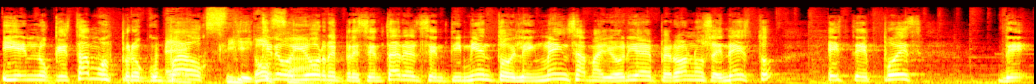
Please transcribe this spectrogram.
Y en lo que estamos preocupados, y creo yo representar el sentimiento de la inmensa mayoría de peruanos en esto, es después de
